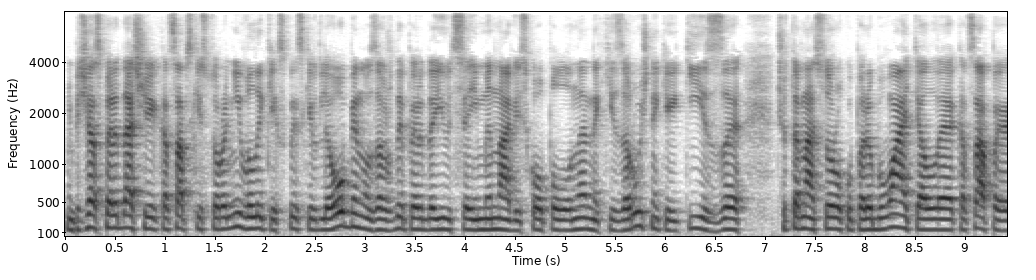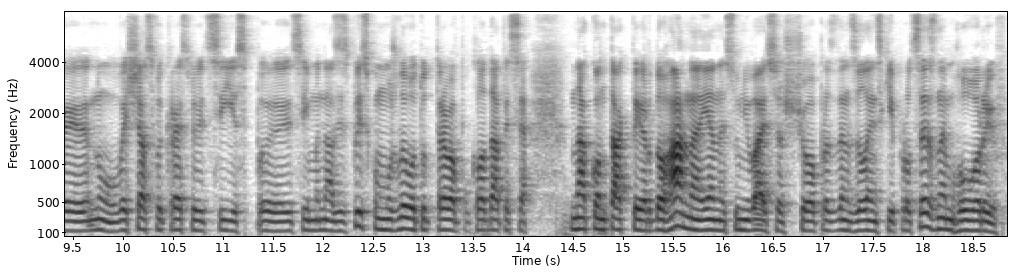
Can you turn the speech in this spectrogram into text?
Під час передачі кацапській стороні великих списків для обміну завжди передаються імена військовополонених і заручників, які з 2014 року перебувають, але кацапи ну, весь час викреслюють ці, ці імена зі списком. Можливо, тут треба покладатися на контакти Ердогана. Я не сумніваюся, що президент Зеленський про це з ним говорив.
